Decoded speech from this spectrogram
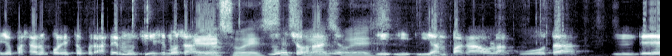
ellos pasaron por esto, pero hace muchísimos años. Eso es. Muchos años. Y, y, han pagado la cuota de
